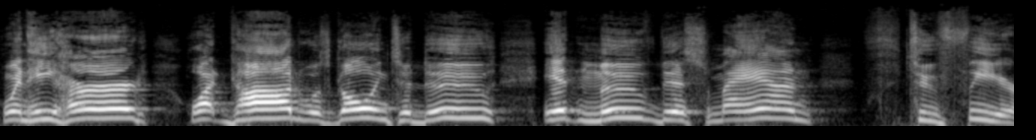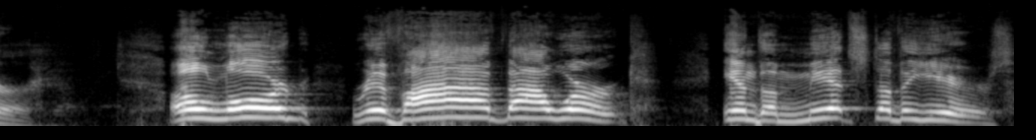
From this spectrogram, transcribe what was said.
When he heard what God was going to do, it moved this man to fear. O Lord, revive thy work in the midst of the years.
